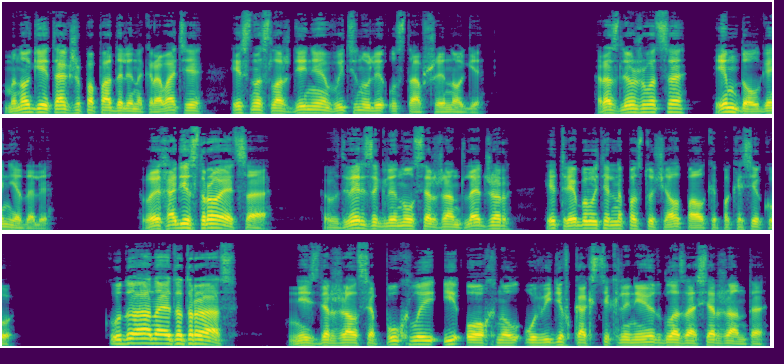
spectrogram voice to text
Многие также попадали на кровати и с наслаждением вытянули уставшие ноги. Разлеживаться им долго не дали. «Выходи строиться!» В дверь заглянул сержант Леджер и требовательно постучал палкой по косяку. «Куда на этот раз?» Не сдержался пухлый и охнул, увидев, как стекленеют глаза сержанта.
